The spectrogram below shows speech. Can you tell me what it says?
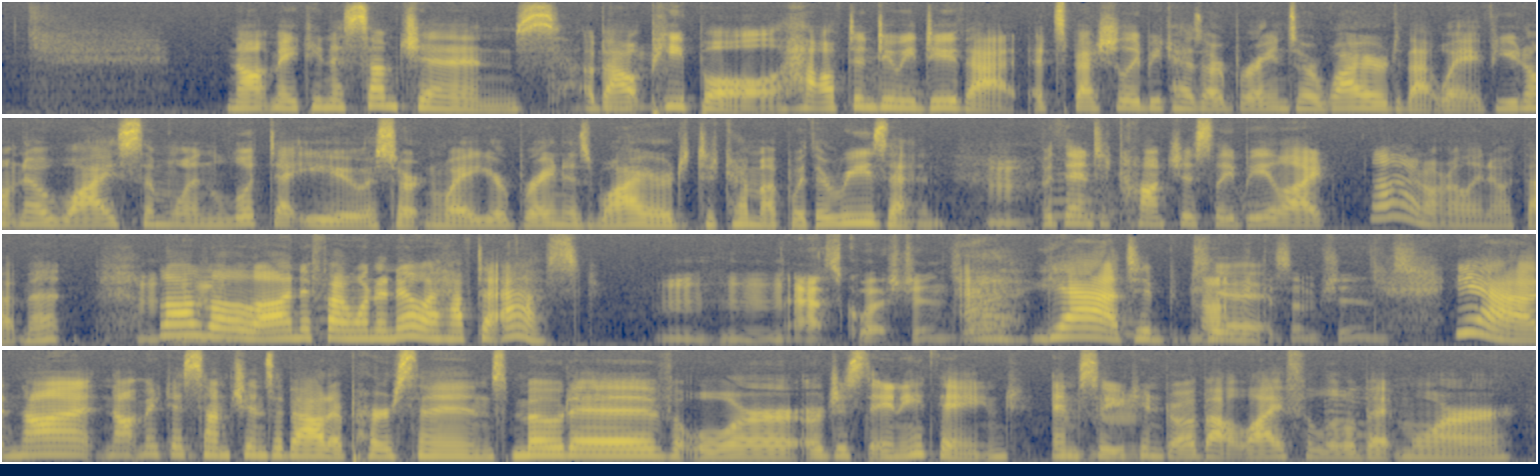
not making assumptions about mm-hmm. people. How often do we do that? Especially because our brains are wired that way. If you don't know why someone looked at you a certain way, your brain is wired to come up with a reason. Mm. But then to consciously be like, "Oh, I don't really know what that meant. La la la. And if I want to know, I have to ask. Mm-hmm. Ask questions, right? Yeah, to, Not to make assumptions. yeah, not not make assumptions about a person's motive or or just anything, and so you can go about life a little bit more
